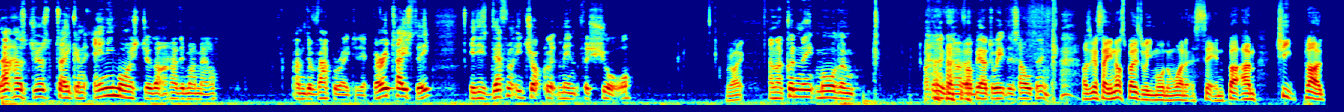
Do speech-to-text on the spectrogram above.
That has just taken any moisture that I had in my mouth and evaporated it. Very tasty. It is definitely chocolate mint for sure. Right and I couldn't eat more than. I don't even know if I'll be able to eat this whole thing. I was going to say you're not supposed to eat more than one at a sitting, but um, cheap plug,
